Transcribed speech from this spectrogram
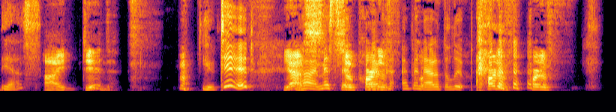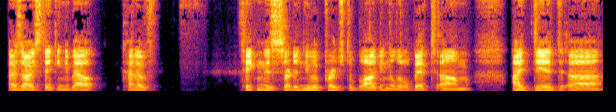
yes I did. you did Yes, Oh, I missed so it. So part I've, of I've been out of the loop. part of part of as I was thinking about kind of taking this sort of new approach to blogging a little bit, um, I did uh,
